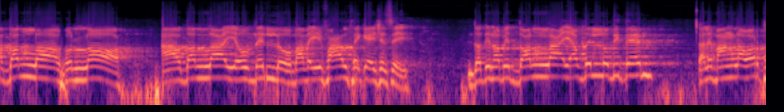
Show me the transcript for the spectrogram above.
আদাল্লাহুল্লাহ আদাল্লাহ ইউদিল্ল বাবা ইফাল থেকে এসেছে। যদি নবী দল্লা দিতেন, তাহলে বাংলা অর্থ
